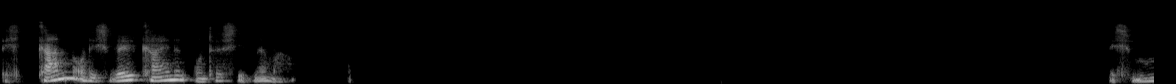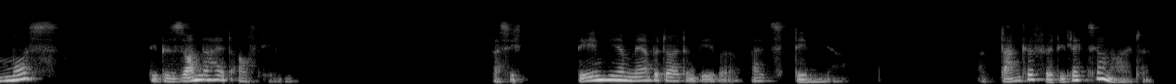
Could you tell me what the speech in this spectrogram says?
Ich kann und ich will keinen Unterschied mehr machen. Ich muss die Besonderheit aufgeben, dass ich dem hier mehr Bedeutung gebe als dem hier. Und danke für die Lektion heute.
